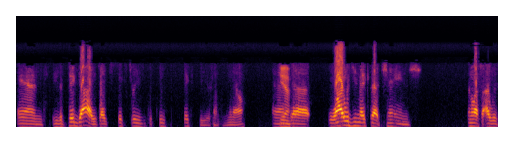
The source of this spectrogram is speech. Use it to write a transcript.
And he's a big guy. He's like six three to two sixty or something, you know. And Yeah. uh, why would you make that change unless I was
